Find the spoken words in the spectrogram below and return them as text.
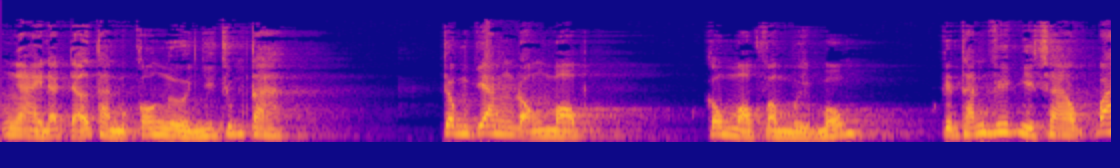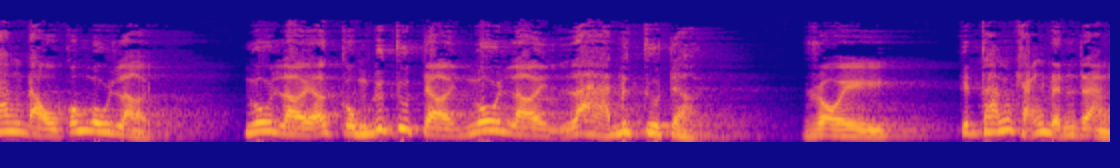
ngài đã trở thành một con người như chúng ta. Trong văn đoạn 1 câu 1 và 14 Kinh Thánh viết như sau, Ban đầu có ngôi lời Ngôi lời ở cùng Đức Chúa Trời, Ngôi lời là Đức Chúa Trời. Rồi Kinh Thánh khẳng định rằng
